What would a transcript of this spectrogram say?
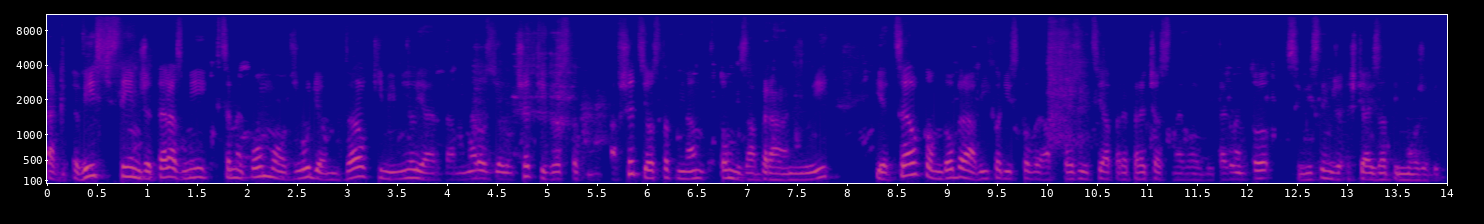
tak výsť s tým, že teraz my chceme pomôcť ľuďom veľkými miliardami na rozdiel od všetkých ostatných a všetci ostatní nám v tomu zabránili, je celkom dobrá východisková pozícia pre predčasné voľby. Tak len to si myslím, že ešte aj za tým môže byť.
